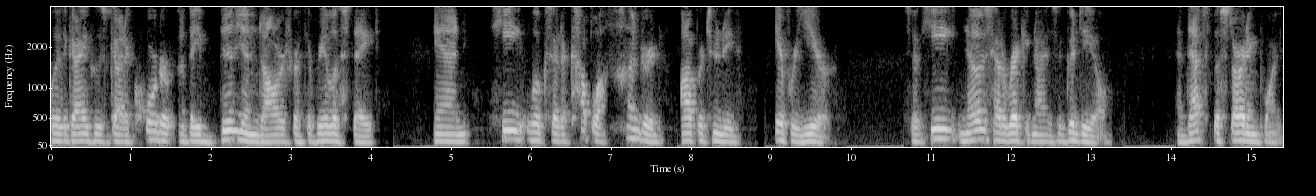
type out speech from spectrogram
with a guy who's got a quarter of a billion dollars worth of real estate. And he looks at a couple of hundred opportunities every year. So he knows how to recognize a good deal. And that's the starting point.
